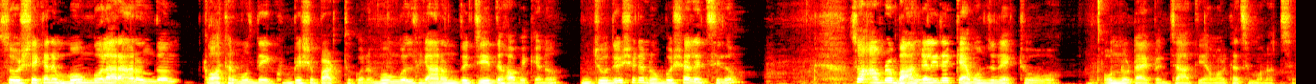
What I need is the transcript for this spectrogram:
সো সেখানে মঙ্গল আর আনন্দ কথার মধ্যে খুব বেশি পার্থক্য না মঙ্গল থেকে আনন্দ যেতে হবে কেন? যদিও সেটা নব্বই সালে ছিল। সো আমরা বাঙালিরা কেমন যেন একটু অন্য টাইপের জাতি আমার কাছে মনে হচ্ছে।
